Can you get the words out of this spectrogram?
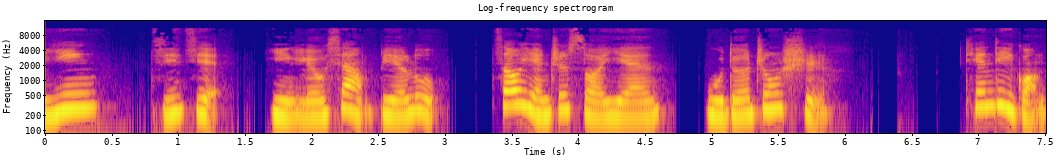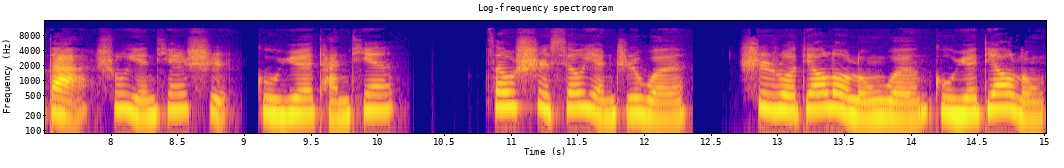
英集解引刘向别录。邹衍之所言，武德中始。天地广大，殊言天事，故曰谈天。邹氏修衍之文，视若雕镂龙纹，故曰雕龙。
